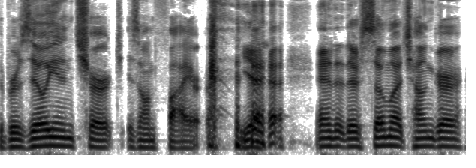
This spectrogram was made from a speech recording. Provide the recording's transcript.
the Brazilian church is on fire. Yeah. and that there's so much hunger.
